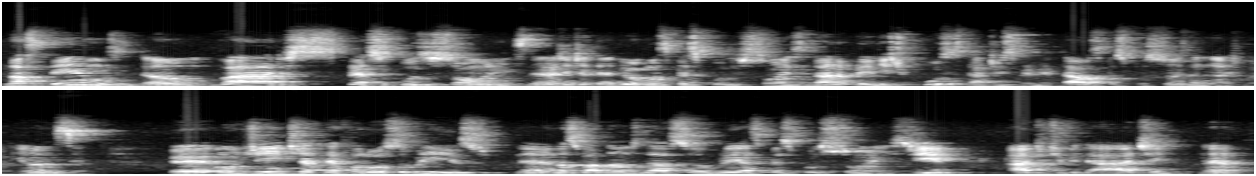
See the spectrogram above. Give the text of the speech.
nós temos então várias pressuposições, né? a gente até viu algumas pressuposições lá na playlist curso estatística experimental, as pressuposições da análise de variância, é, onde a gente até falou sobre isso. Né? Nós falamos lá sobre as pressuposições de aditividade, né?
